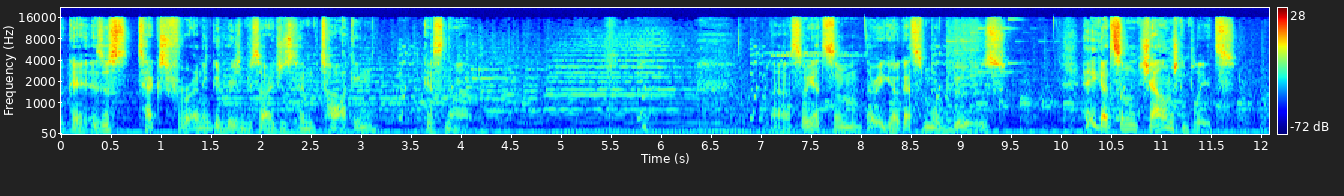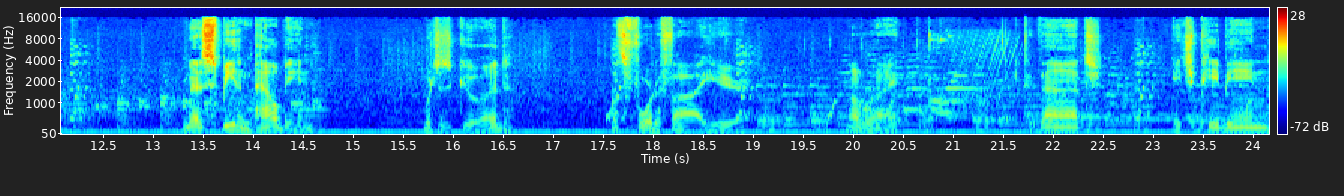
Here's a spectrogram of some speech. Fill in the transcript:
Okay, is this text for any good reason besides just him talking? Guess not. Uh, so we got some, there we go, got some more Boos. Hey, got some challenge completes. We got a speed and pal bean, which is good. Let's fortify here. Alright. You that. HP bean.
